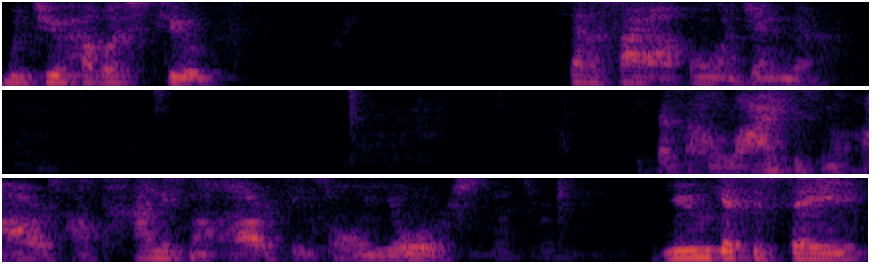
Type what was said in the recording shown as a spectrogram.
would you help us to set aside our own agenda. Because our life is not ours, our time is not ours, it's all yours. You get to say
